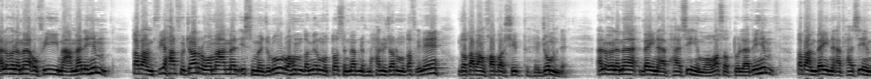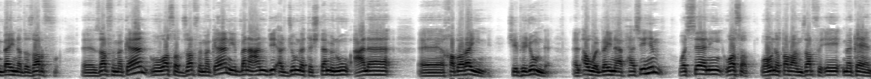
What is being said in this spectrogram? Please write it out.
العلماء في معملهم طبعا في حرف جر ومعمل اسم مجرور وهم ضمير متصل مبني في محل جر مضاف إليه وده طبعا خبر شبه جملة. العلماء بين أبحاثهم ووسط طلابهم. طبعا بين أبحاثهم بين ده ظرف ظرف مكان ووسط ظرف مكان. يبقى أنا عندي الجملة تشتمل على خبرين شبه جملة. الأول بين أبحاثهم والثاني وسط. وهنا طبعا ظرف إيه؟ مكان.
